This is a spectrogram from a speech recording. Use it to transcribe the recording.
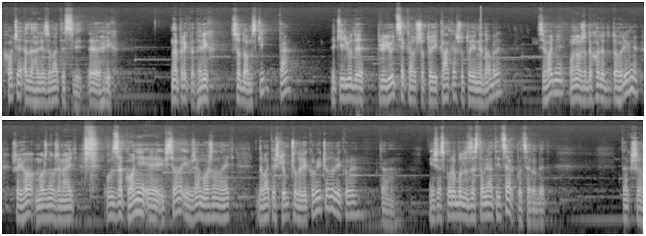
хоче легалізувати світ, е, гріх. Наприклад, гріх Содомський, та? який люди плюються, кажуть, що то і кака, що то і недобре. Сьогодні воно вже доходить до того рівня, що його можна вже навіть у законі е, і все, і вже можна навіть давати шлюб чоловікові і чоловікові. Та. І ще скоро будуть заставляти і церкву це робити. Так що,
